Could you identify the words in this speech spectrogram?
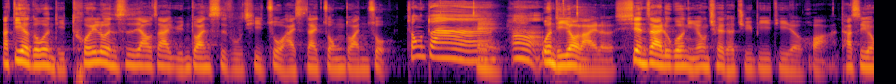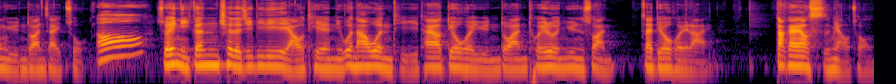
那第二个问题，推论是要在云端伺服器做，还是在终端做？终端啊，哎、欸，嗯，问题又来了。现在如果你用 Chat GPT 的话，它是用云端在做哦，所以你跟 Chat GPT 聊天，你问他问题，他要丢回云端推论运算，再丢回来，大概要十秒钟。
